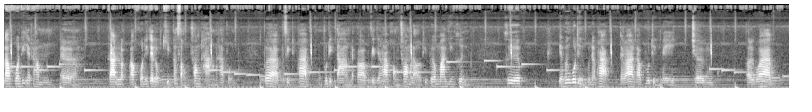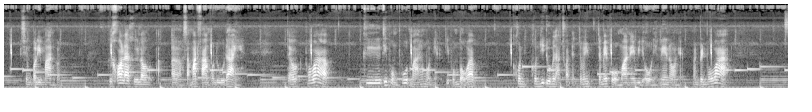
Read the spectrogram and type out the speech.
เราควรที่จะทำเอ่อการเราควรที่จะลงคลิปทั้งสองช่องทางนะครับผมเพื่อประสิทธิภาพของผู้ติดตาม และก็ประสิทธิภาพของช่องเราที่เพิ่มมากยิ่งขึ้น คือ อย่าเพิ่งพูดถึงคุณภาพ แต่ว่าเราพูดถึงในเชิงเขาเรียกว่าเชิงปริมาณก่อน คือข้อแรกคือเราเสามารถฟาร์มคนดูได้ แต่ว่าเพราะว่าคือที่ผมพูดมาทั้งหมดเนี่ยที่ผมบอกว่าคนคนที่ดูมาจากช็อตเนี่ยจะไม่จะไม่โผล่มาในวิดีโอเนี่ยแน่นอนเนี่ยมันเป็นเพราะว่า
